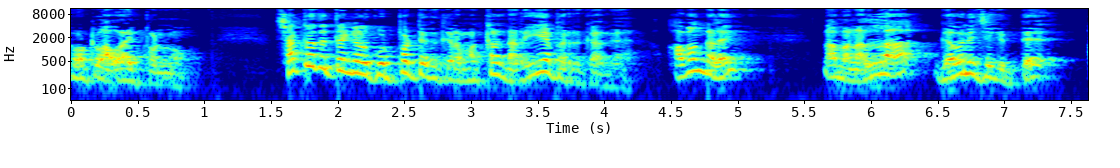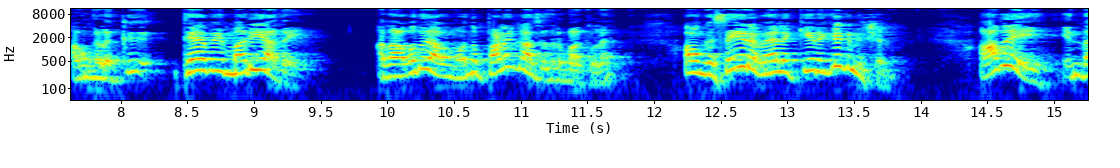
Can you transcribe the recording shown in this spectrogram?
டோட்டல் அவாய்ட் பண்ணணும். சட்டத்திட்டங்களுக்கு உட்பட்டு இருக்கிற மக்கள் நிறைய பேர் இருக்காங்க. அவங்களை நம்ம நல்லா கவனிச்சுக்கிட்டு அவங்களுக்கு தேவை மரியாதை. அதாவது அவங்க வந்து பணம் காசு எதிர்பார்க்கல. அவங்க செய்யற வேலைக்கு ரெகக்னிஷன் அதை இந்த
